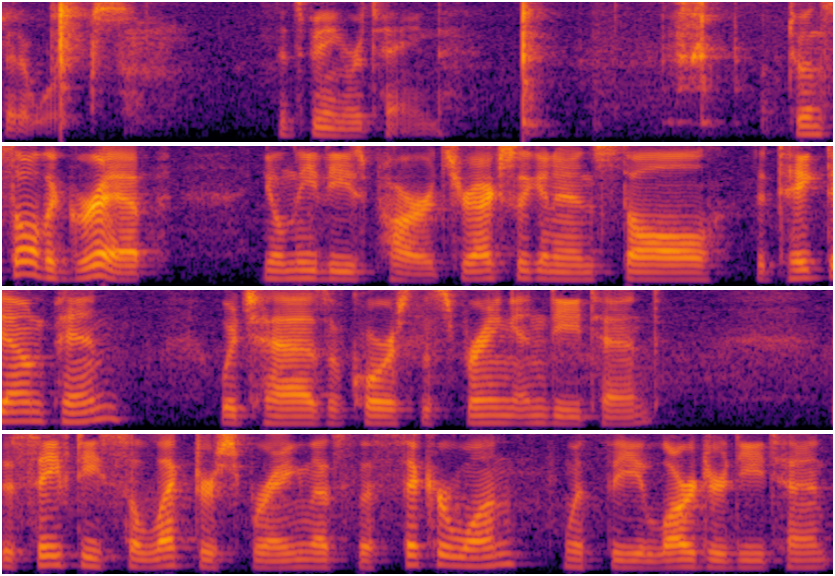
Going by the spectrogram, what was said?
that it works. It's being retained. To install the grip, you'll need these parts. You're actually going to install the takedown pin, which has, of course, the spring and detent. The safety selector spring, that's the thicker one with the larger detent.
